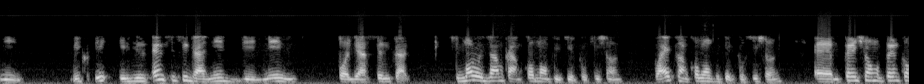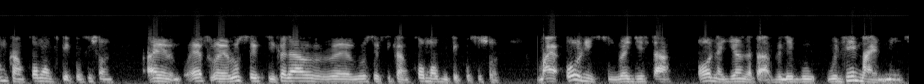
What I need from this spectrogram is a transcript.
in. It, is NCC that need the name for their SIM card. Tomorrow, JAMB can come up with a position. Why can come up with a position? Um, pension, Pencom can come up with a position. Um, F, uh, road safety, federal uh, road safety can come up with a position. My own is to register all Nigerians that are available within my means.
